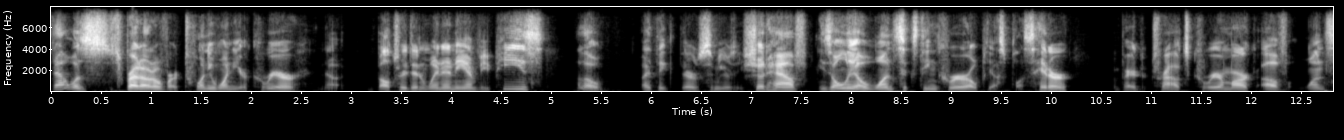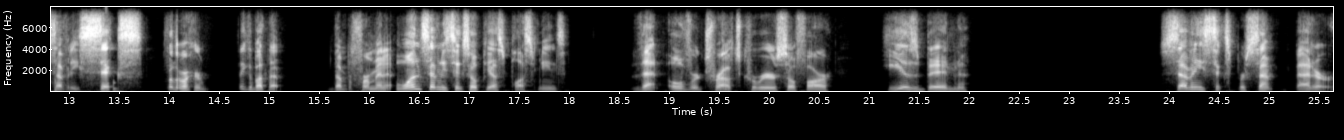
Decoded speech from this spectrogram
that was spread out over a 21 year career. Now, Beltre didn't win any MVPs, although I think there's some years he should have. He's only a 116 career OPS plus hitter compared to Trout's career mark of 176 for the record, think about that number for a minute. 176 OPS plus means that over Trout's career so far, he has been 76% better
